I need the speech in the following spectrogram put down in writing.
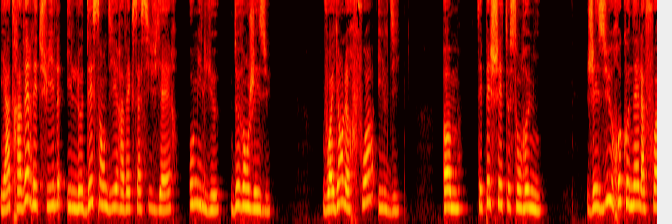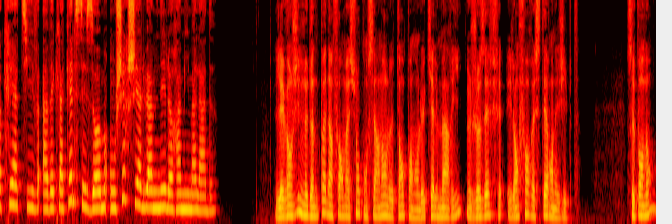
et à travers les tuiles ils le descendirent avec sa civière, au milieu, devant Jésus. Voyant leur foi, il dit. Homme, tes péchés te sont remis. Jésus reconnaît la foi créative avec laquelle ces hommes ont cherché à lui amener leur ami malade. L'Évangile ne donne pas d'informations concernant le temps pendant lequel Marie, Joseph et l'enfant restèrent en Égypte. Cependant,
